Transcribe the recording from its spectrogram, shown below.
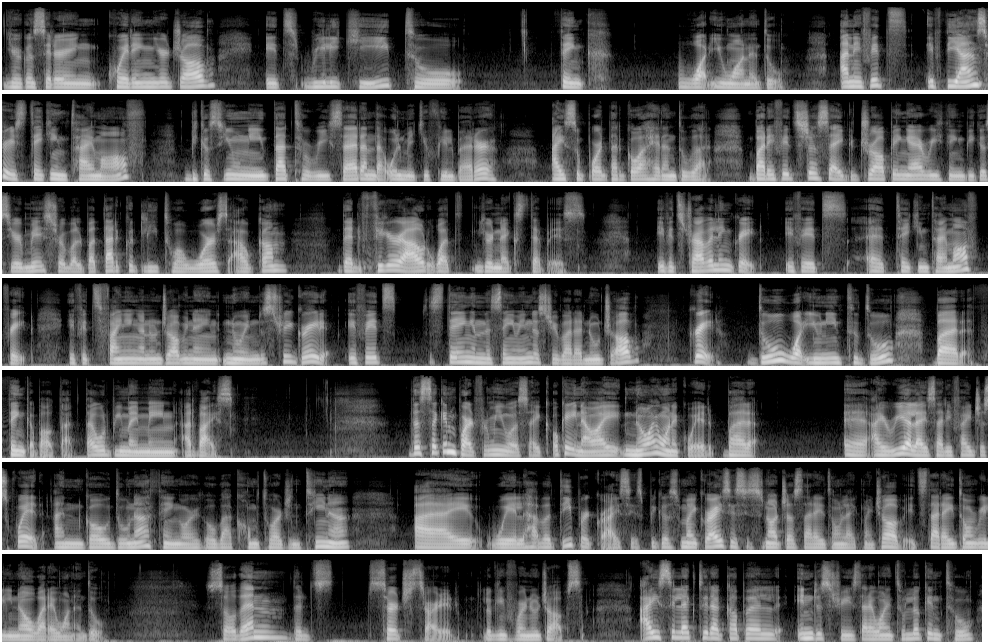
you're considering quitting your job, it's really key to think what you want to do. And if it's if the answer is taking time off because you need that to reset and that will make you feel better, I support that. Go ahead and do that. But if it's just like dropping everything because you're miserable, but that could lead to a worse outcome, then figure out what your next step is. If it's traveling, great. If it's uh, taking time off, great. If it's finding a new job in a new industry, great. If it's staying in the same industry but a new job, great. Do what you need to do, but think about that. That would be my main advice. The second part for me was like, okay, now I know I want to quit, but uh, I realized that if I just quit and go do nothing or go back home to Argentina, I will have a deeper crisis because my crisis is not just that I don't like my job, it's that I don't really know what I want to do. So then the search started looking for new jobs. I selected a couple industries that I wanted to look into.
